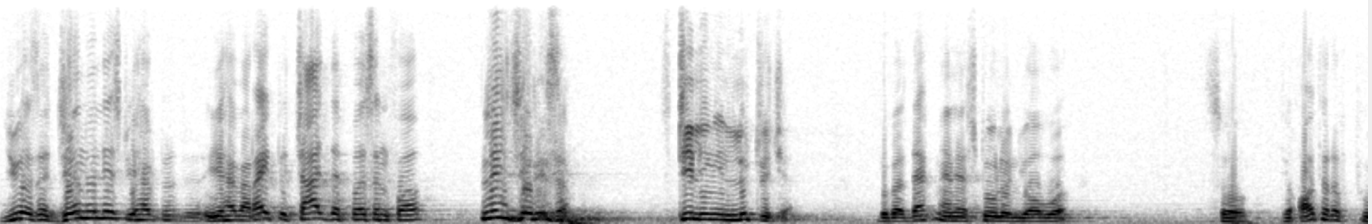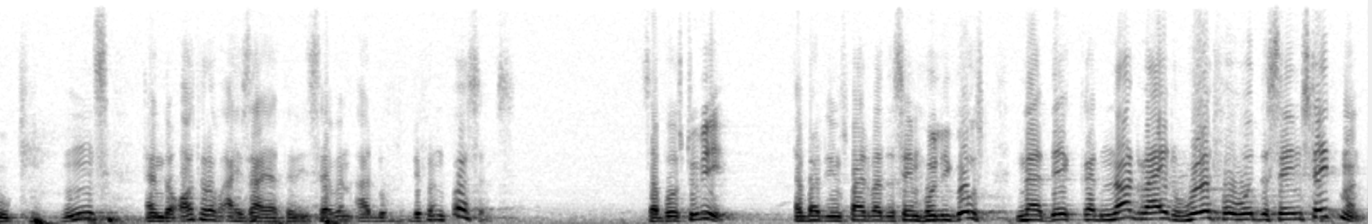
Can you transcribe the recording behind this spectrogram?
You as a journalist, you have, to, you have a right to charge that person for plagiarism, stealing in literature, because that man has stolen your work. So the author of 2 Kings and the author of Isaiah 37 are different persons, supposed to be, but inspired by the same Holy Ghost. Now they could not write word for word the same statement.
